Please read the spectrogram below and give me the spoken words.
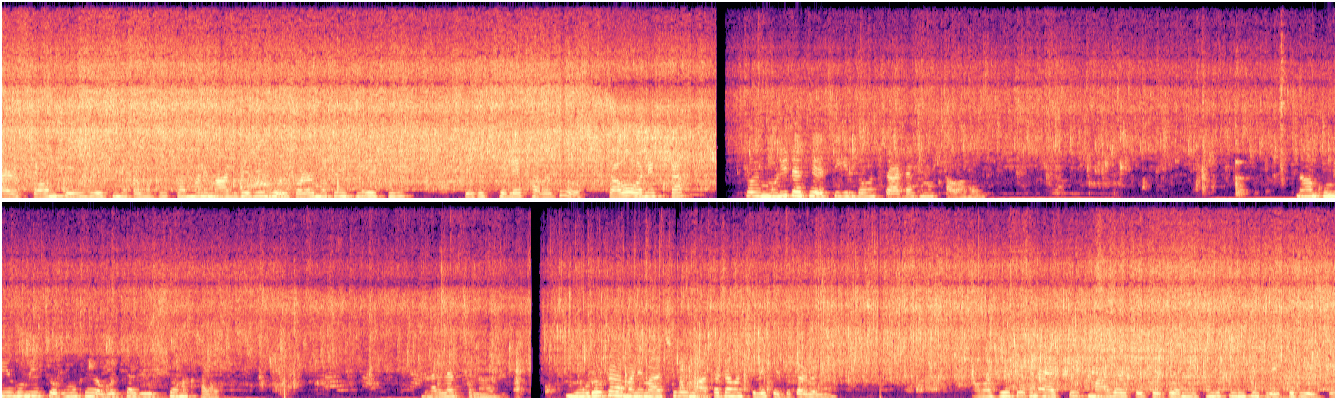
আর কম তেল দিয়েছি মোটামুটি, কম মানে মাছ ভেজে ঝোল করার মতোই দিয়েছি। যেহেতু ছেলে খাবে তো, তাও অনেকটা। তো ওই মুড়িটা খেয়েছি, কিন্তু আমার চাটা এখনও খাওয়া হয়নি। না, ঘুমিয়ে ঘুমিয়ে চোখ মুখের অবস্থা ভীষণ খারাপ। ভালো লাগছে না। মুড়োটা মানে মাছের মাথাটা আমার ছেলে খেতে পারবে না। আমার যেহেতু ওখানে এক পিস মাছ আছে, সেহেতু আমি এখানে তিন পিস রেখে দিয়েছি।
